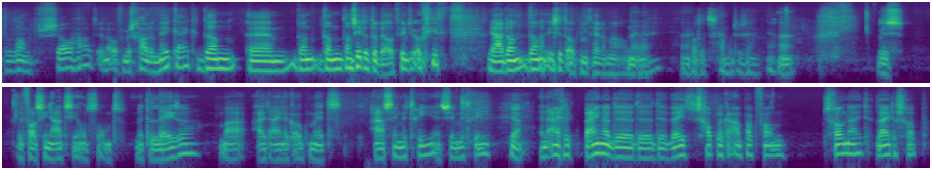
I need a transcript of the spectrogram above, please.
de lamp zo houdt en over mijn schouder meekijkt, dan, ehm, dan, dan, dan zit het er wel. Vindt u ook niet? Ja, dan, dan is het ook niet helemaal Nee, eh, nee. wat het zou moeten zijn. Ja. Ja. Dus de fascinatie ontstond met de lezer, maar uiteindelijk ook met asymmetrie en symmetrie. Ja. En eigenlijk bijna de, de, de wetenschappelijke aanpak van schoonheid, leiderschap,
